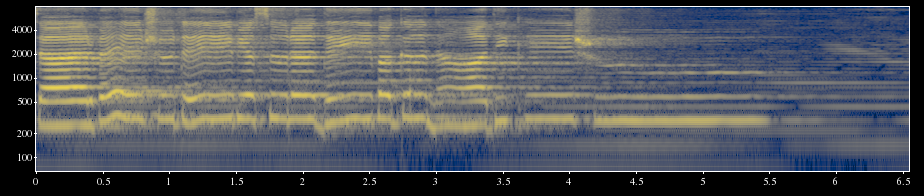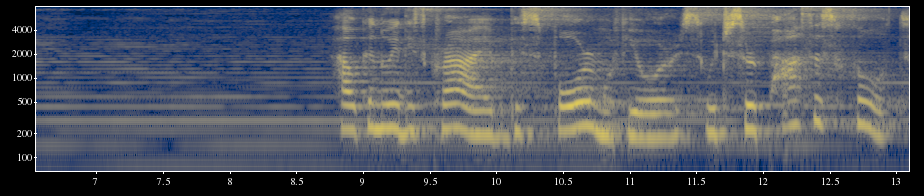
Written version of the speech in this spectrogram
सर्वेषु देव्यसुरदेवगणादिकेषु How can we describe this form of yours which surpasses thought,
